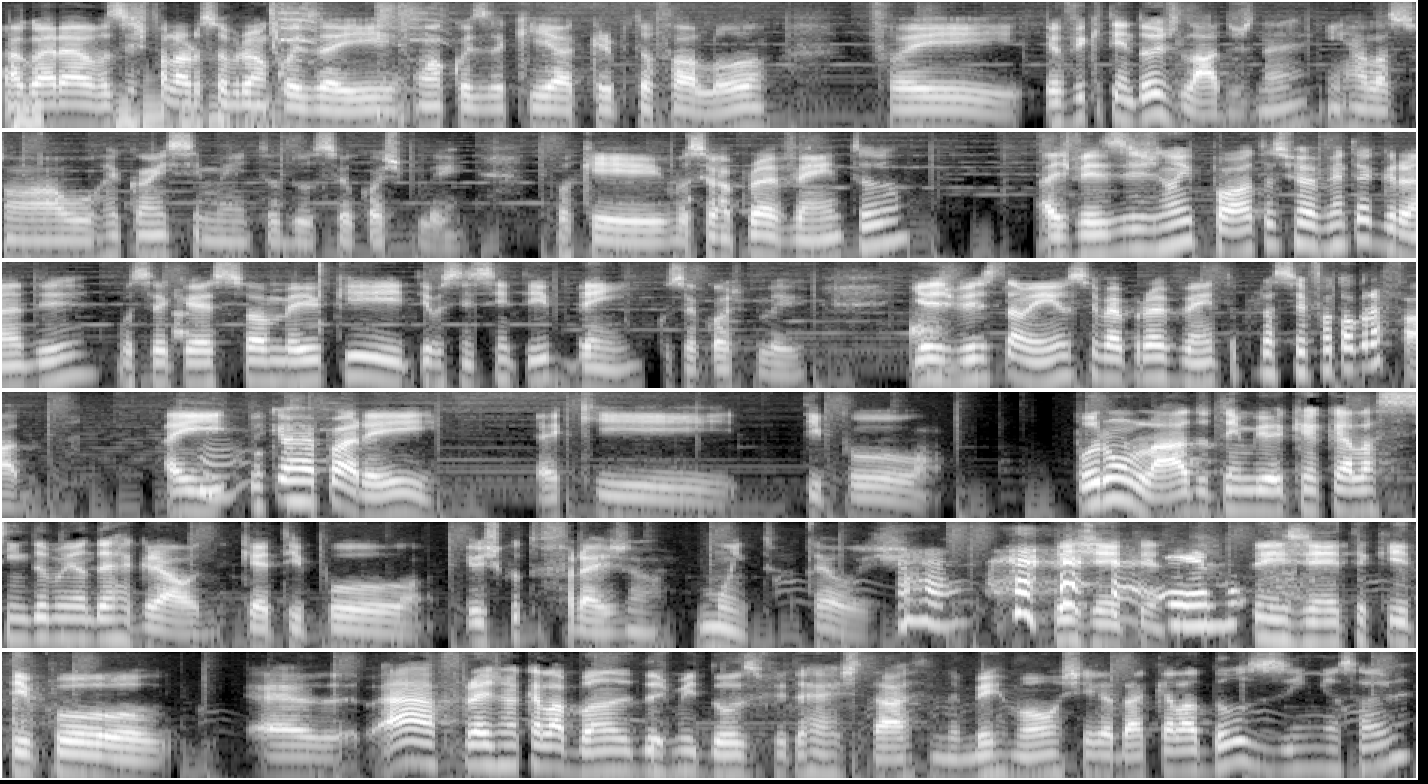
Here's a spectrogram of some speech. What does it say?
Agora, vocês falaram sobre uma coisa aí, uma coisa que a Crypto falou foi. Eu vi que tem dois lados, né? Em relação ao reconhecimento do seu cosplay. Porque você vai pro evento, às vezes não importa se o evento é grande, você quer só meio que, tipo assim, sentir bem com o seu cosplay. E às vezes também você vai pro evento pra ser fotografado. Aí, Uhum. o que eu reparei é que, tipo. Por um lado, tem meio que aquela síndrome underground, que é tipo, eu escuto Fresno muito até hoje. Tem gente, É, tem gente que, tipo. é, ah, Fresno é aquela banda de 2012 feita restart, né? Meu irmão chega a dar aquela dorzinha, sabe?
